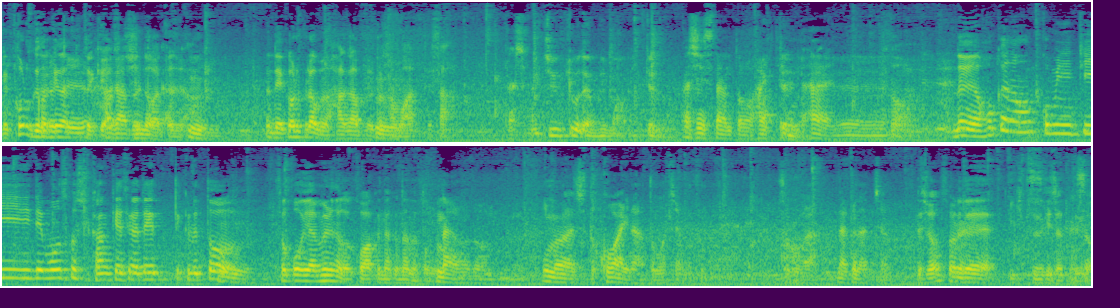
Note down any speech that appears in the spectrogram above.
でコルクだけだった時はしんどかったじゃん、うん。でコルクラブのハガブとかもあってさ、確かに。宇宙兄弟も今行ってるの？アシスタント入ってるんではい。そう。で他のコミュニティでもう少し関係性が出てくると、うん。そこをやめるのが怖くなくなると思う。なるほど。今はちょっと怖いなと思っちゃいますねそこがなくなっちゃう。でしょ？それで生き続けちゃってるでしょ、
